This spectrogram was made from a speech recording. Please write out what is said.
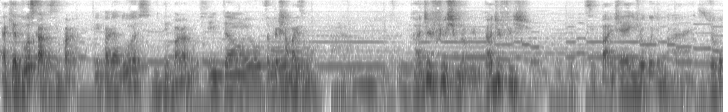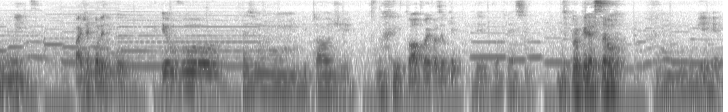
Aqui é duas cartas tem que pagar. Tem que pagar duas. Tem que pagar duas. Então eu Precisa vou... fechar mais uma. Tá difícil, meu amigo. Tá difícil. Esse pajé aí jogou demais. Jogou muito. O pajé coletou. Eu vou fazer um ritual de, Ritual tu vai fazer o quê? de procriação. De procriação. Um guerreiro.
